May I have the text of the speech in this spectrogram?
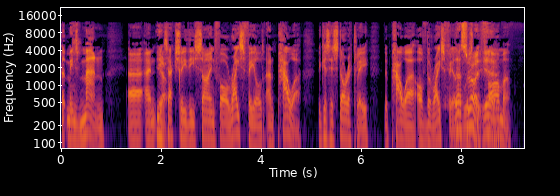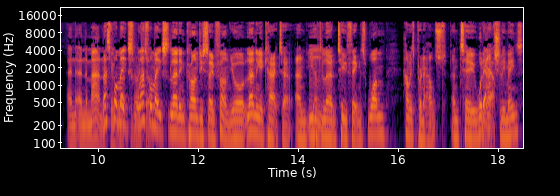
that means man, uh, and Yeah. it's actually the sign for rice field and power because historically the power of the rice field That's was right, the yeah. farmer and, and the man. That's what makes well, that's what makes learning kanji so fun. You're learning a character, and you have Mm. to learn two things: one, how it's pronounced, and two, what it Yeah. actually means.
